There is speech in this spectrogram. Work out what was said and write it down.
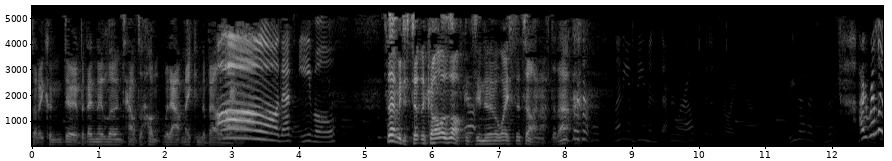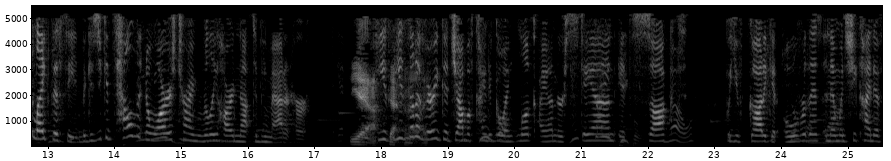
so they couldn't do it. But then they learned how to hunt without making the bell ring. Oh, that's evil. So then we just took the collars off because it seemed a waste of time after that. I really like this scene because you can tell that Noir is trying really hard not to be mad at her. Yeah, He's definitely. he's done a very good job of kind of going, look, I understand, it sucks, but you've got to get over this. And then when she kind of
